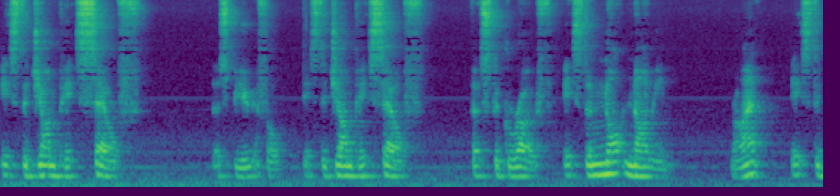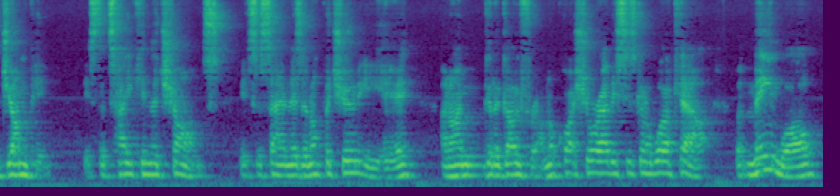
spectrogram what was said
It's the jump itself that's beautiful. It's the jump itself that's the growth. It's the not knowing, right? It's the jumping. It's the taking the chance. It's the saying there's an opportunity here and I'm going to go for it. I'm not quite sure how this is going to work out. But meanwhile,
